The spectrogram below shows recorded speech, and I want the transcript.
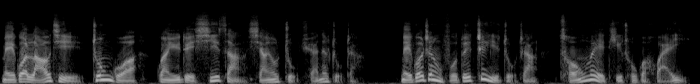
美国牢记中国关于对西藏享有主权的主张，美国政府对这一主张从未提出过怀疑。”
